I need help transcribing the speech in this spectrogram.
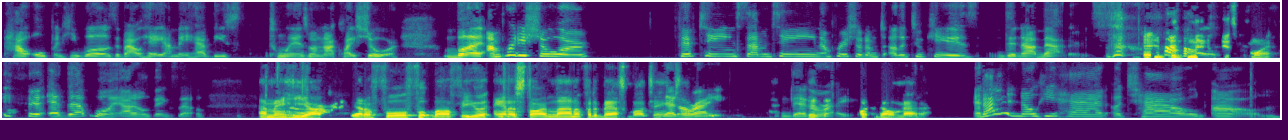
how open he was about, hey, I may have these twins, but I'm not quite sure. But I'm pretty sure 15, 17, I'm pretty sure them other two kids did not matter. So, at this point. At that point, I don't think so. I mean, he already got a full football field and a starting lineup for the basketball team. That's all right. That's all right. Don't matter. And I didn't know he had a child um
